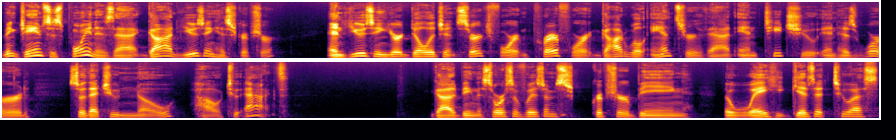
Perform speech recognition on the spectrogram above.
I think James's point is that God using his scripture and using your diligent search for it and prayer for it, God will answer that and teach you in His Word so that you know how to act. God being the source of wisdom, Scripture being the way He gives it to us,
